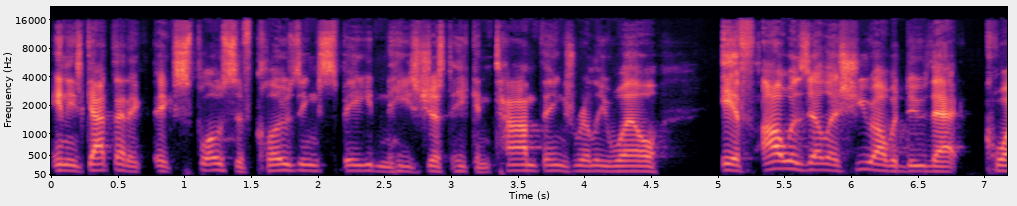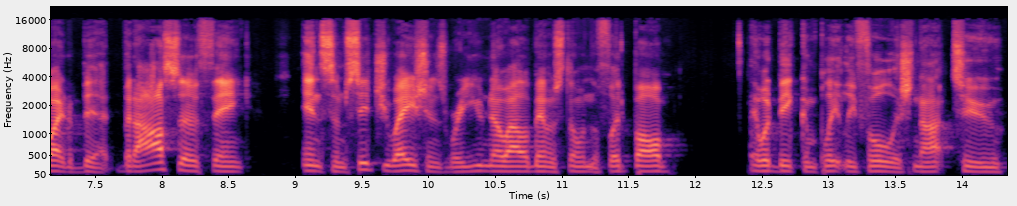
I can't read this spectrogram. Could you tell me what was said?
and he's got that explosive closing speed and he's just he can time things really well. If I was LSU, I would do that quite a bit. But I also think in some situations where you know Alabama's throwing the football, it would be completely foolish not to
